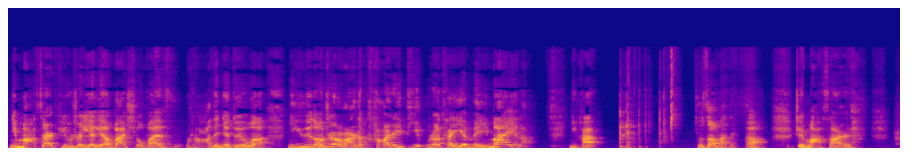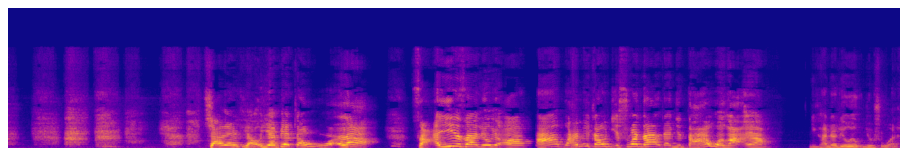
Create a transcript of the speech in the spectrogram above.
你马三平时也两把小板斧啥的呢，对不？你遇到这玩意儿，咔这顶上他也没卖了。你看，就这么的啊。这马三儿。加点小烟，别着火了，啥意思啊，刘勇啊？我还没找你算账呢，你打我干啥呀？你看这刘勇就说了：“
